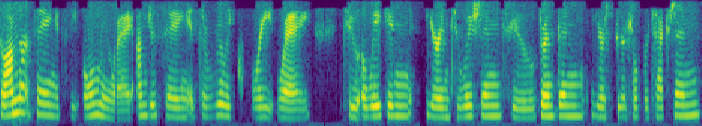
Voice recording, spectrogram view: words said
So I'm not saying it's the only way. I'm just saying it's a really great way to awaken your intuition, to strengthen your spiritual protection,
